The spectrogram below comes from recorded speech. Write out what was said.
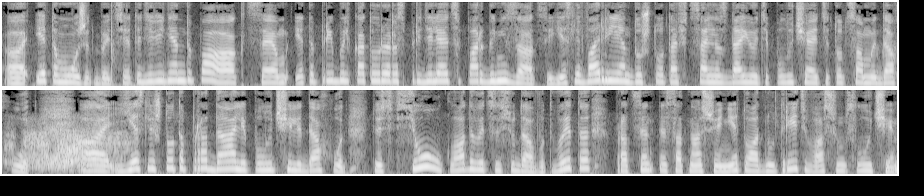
Это может быть, это дивиденды по акциям, это прибыль, которая распределяется по организации. Если в аренду что-то официально сдаете, получаете тот самый доход. А Если что-то продали, получили доход. То есть все укладывается сюда, вот в это процентное соотношение, эту одну треть в вашем случае.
